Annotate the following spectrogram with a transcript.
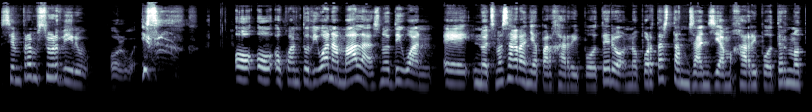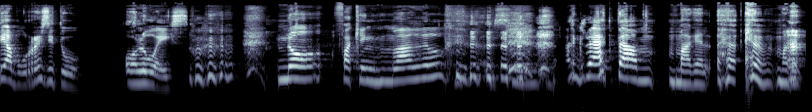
sempre em surt dir-ho, always. O, o, o quan t'ho diuen a males, no et diuen eh, no ets massa gran ja per Harry Potter o no portes tants anys ja amb Harry Potter, no t'hi avorres i tu, always. No, fucking muggle. Sí. Exacte, Magel. Magel.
